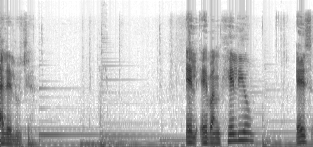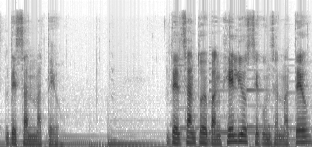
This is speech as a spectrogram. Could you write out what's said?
Aleluya. El Evangelio es de San Mateo. Del Santo Evangelio según San Mateo,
